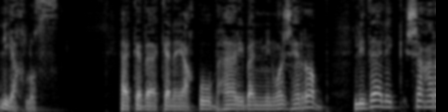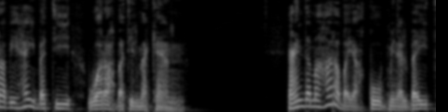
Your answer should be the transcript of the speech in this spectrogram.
ليخلص. هكذا كان يعقوب هاربا من وجه الرب لذلك شعر بهيبة ورهبة المكان. عندما هرب يعقوب من البيت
